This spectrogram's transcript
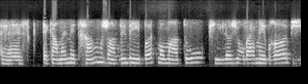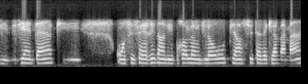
C'était quand même étrange. J'ai enlevé mes bottes, mon manteau, puis là, j'ai ouvert mes bras, puis j'ai dit viens-t'en, puis on s'est serré dans les bras l'un de l'autre, puis ensuite avec la maman.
